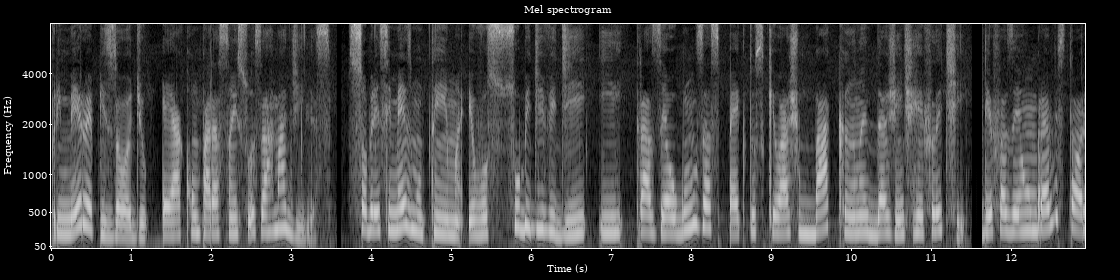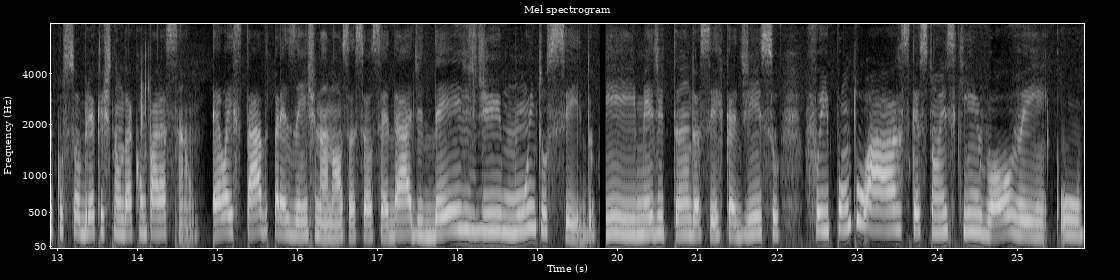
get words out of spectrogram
primeiro episódio é a comparação e suas armadilhas. Sobre esse mesmo tema, eu vou subdividir e trazer alguns aspectos que eu acho bacana da gente refletir. Queria fazer um breve histórico sobre a questão da comparação. Ela está presente na nossa sociedade desde muito cedo. E meditando acerca disso, fui pontuar as questões que envolvem o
